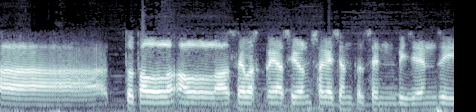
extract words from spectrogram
Uh, totes les seves creacions segueixen sent vigents i,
